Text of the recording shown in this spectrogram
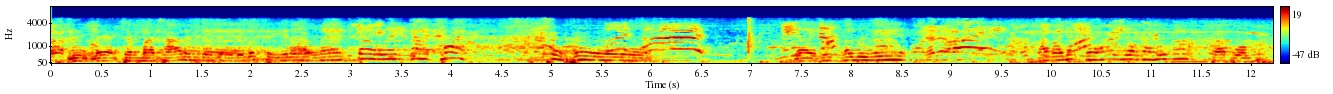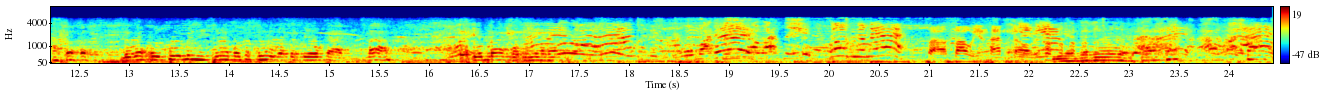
ล็กเนี่ยมันรอดลูกแรกช่างมาช้าเลยนะเดวัสีนะคเจ้ารับแมนเจ้าแมนกาชาติโอ้โหได้ถึงเขาลูกนี้เดี๋ยวเดี๋ยวกลับมายักของในโอกาสลุ้นเนาะครับผมหรือว่าคุณปื้มไม่มีเพิ่มมาสักครู่ก็จะมีโอกาสน่าลุ้นมากกว่านี้นะครับโอ้มาสีเอามาสี Come, man. ฝ่าเป้ายังทันเขาเรียนกันดูตามแท็กตามชาติ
